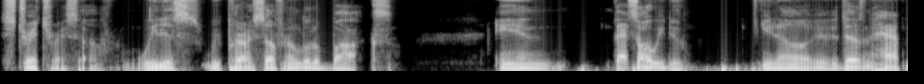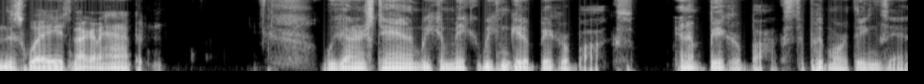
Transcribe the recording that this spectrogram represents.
stretch ourselves. We just we put ourselves in a little box, and that's all we do. You know, if it doesn't happen this way, it's not going to happen. We got to understand we can make we can get a bigger box and a bigger box to put more things in.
